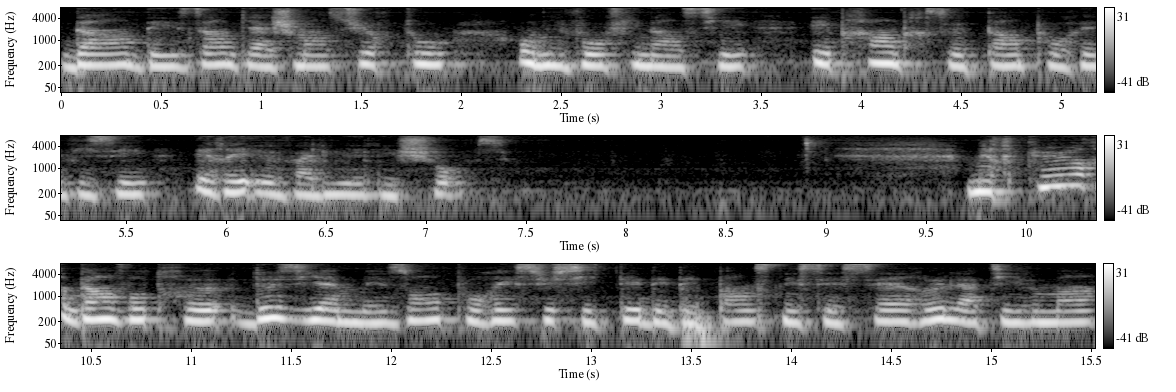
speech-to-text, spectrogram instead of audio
dans des engagements surtout au niveau financier et prendre ce temps pour réviser et réévaluer les choses. Mercure dans votre deuxième maison pourrait susciter des dépenses nécessaires relativement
